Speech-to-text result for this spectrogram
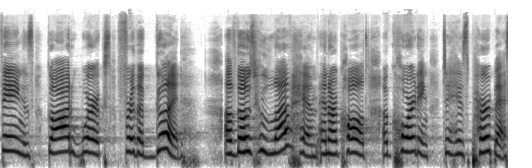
things God works for the good of those who love him and are called according to his purpose.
